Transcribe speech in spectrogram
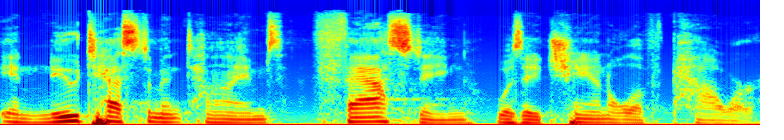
in New Testament times, fasting was a channel of power.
